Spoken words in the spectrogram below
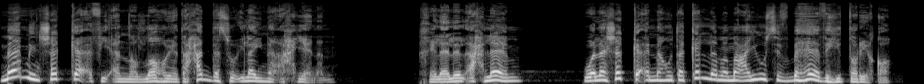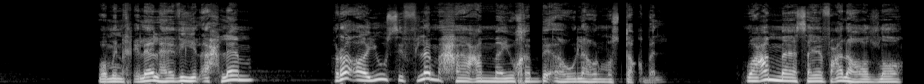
ما من شك في أن الله يتحدث إلينا أحيانا. خلال الأحلام ولا شك أنه تكلم مع يوسف بهذه الطريقة. ومن خلال هذه الأحلام رأى يوسف لمحة عما يخبئه له المستقبل وعما سيفعله الله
